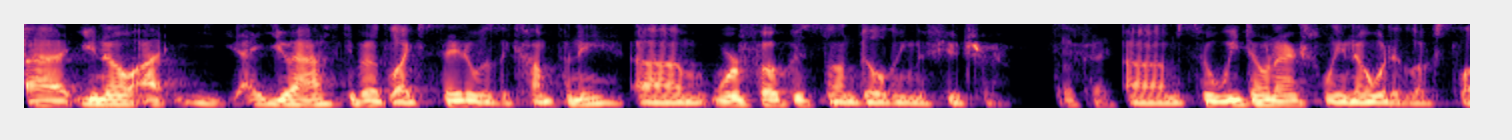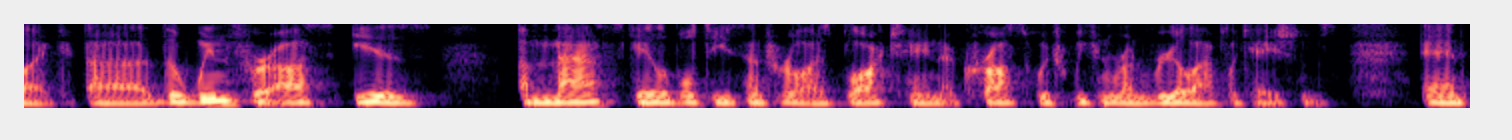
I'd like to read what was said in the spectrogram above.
uh, you know, I, you ask about like Saito as a company. Um, we're focused on building the future. Okay. Um, so we don't actually know what it looks like. Uh, the win for us is a mass scalable decentralized blockchain across which we can run real applications. And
